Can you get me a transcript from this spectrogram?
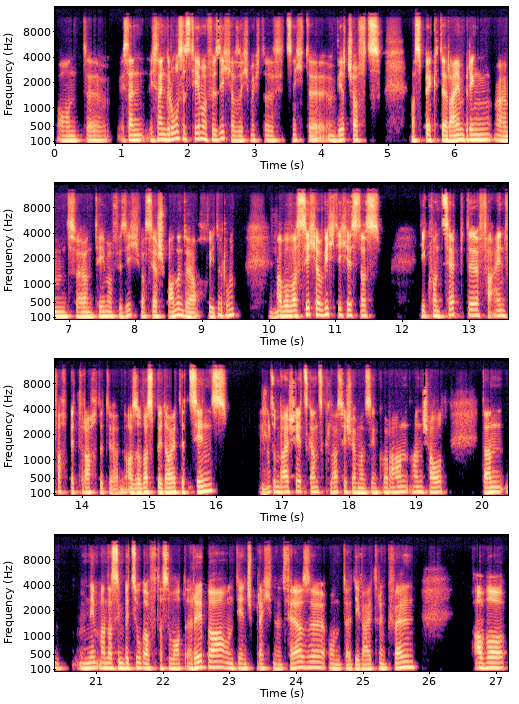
Und äh, ist, ein, ist ein großes Thema für sich. Also ich möchte das jetzt nicht äh, Wirtschaftsaspekte reinbringen. Ähm, das wäre ein Thema für sich, was sehr spannend wäre auch wiederum. Mhm. Aber was sicher wichtig ist, dass die Konzepte vereinfacht betrachtet werden. Also was bedeutet Zins? Mhm. Zum Beispiel jetzt ganz klassisch, wenn man es den Koran anschaut, dann nimmt man das in Bezug auf das Wort Riba und die entsprechenden Verse und äh, die weiteren Quellen. Aber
